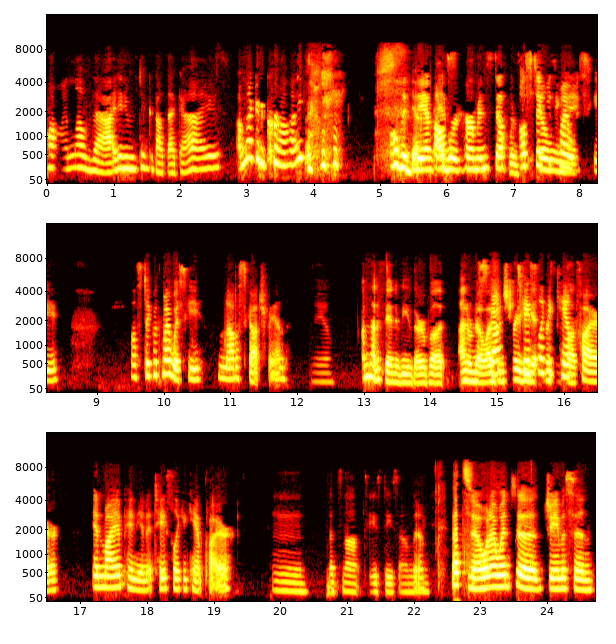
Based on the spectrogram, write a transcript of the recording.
Oh, I love that. I didn't even think about that, guys. I'm not gonna cry. All the Yeah, damn I'll- Edward Herrmann stuff was. I'll stick with my me. whiskey. I'll stick with my whiskey. I'm not a scotch fan. Yeah. I'm not a fan of either, but I don't know. I've been Scotch craving tastes it like for a some months. campfire. In my opinion, it tastes like a campfire. Mm. That's not tasty sounding. That's No, when I went to Jameson,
